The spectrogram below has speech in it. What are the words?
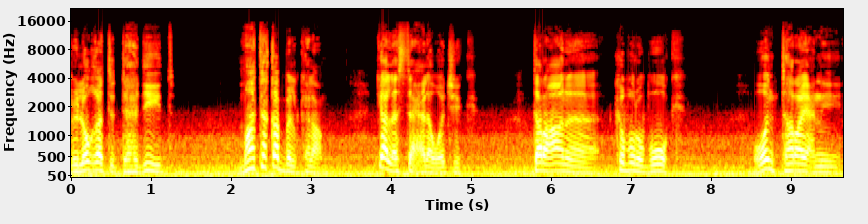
بلغة التهديد ما تقبل الكلام. قال أستح على وجهك. ترى أنا كبر أبوك وأنت ترى يعني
